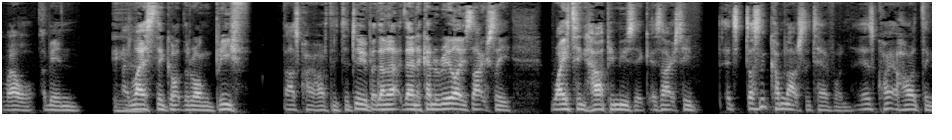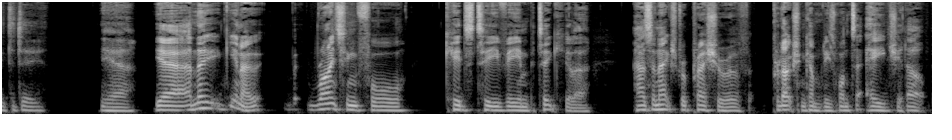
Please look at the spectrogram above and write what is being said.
well, I mean, yeah. unless they got the wrong brief, that's quite a hard thing to do. But then, I, then I kind of realized actually writing happy music is actually it doesn't come naturally to everyone. It is quite a hard thing to do. Yeah, yeah, and they, you know, writing for kids' TV in particular has an extra pressure of production companies want to age it up,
